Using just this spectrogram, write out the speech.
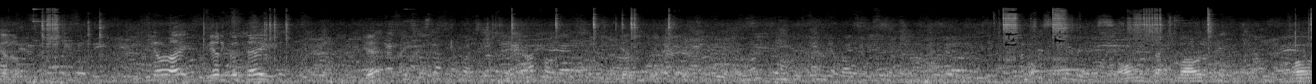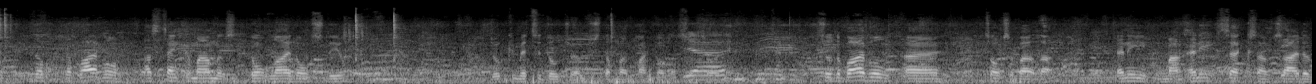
get up. You alright? Have you had a good day? Yeah? Homosexuality. Well, the, the Bible has Ten Commandments. Don't lie, don't steal. Don't commit adultery. I'm just at McDonald's. Yeah. So the Bible uh, talks about that. Any ma- any sex outside of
